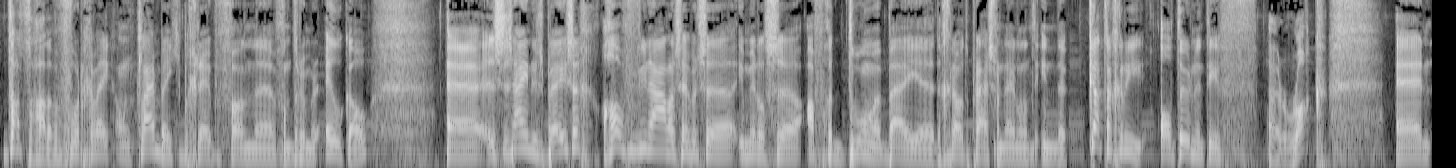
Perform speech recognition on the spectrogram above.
dat hadden we vorige week al een klein beetje begrepen van, van drummer Eelco. Eh, ze zijn dus bezig. Halve finales hebben ze inmiddels eh, afgedwongen bij eh, de Grote Prijs van Nederland in de categorie Alternative Rock. En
